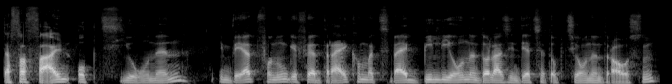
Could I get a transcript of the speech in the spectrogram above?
Da verfallen Optionen im Wert von ungefähr 3,2 Billionen Dollar sind derzeit Optionen draußen.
